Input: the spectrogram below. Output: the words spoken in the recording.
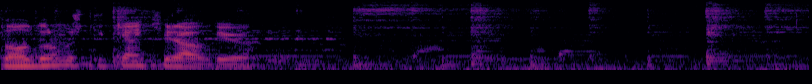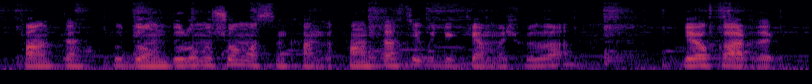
Doldurulmuş dükkan kiralıyor. Fanta bu dondurulmuş olmasın kanka. Fantastik bir dükkanmış bu da. Yok artık.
